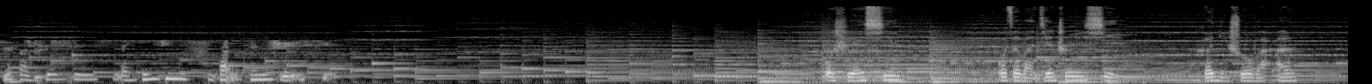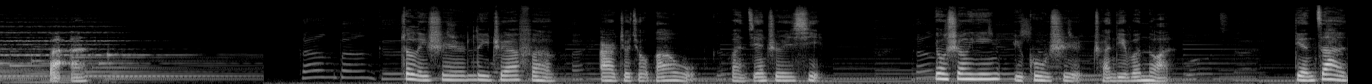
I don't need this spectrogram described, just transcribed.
间。治愈系，晚间治愈系，晚间治愈系。我是妍希，我在晚间治愈系和你说晚安，晚安。这里是荔枝 FM 二九九八五晚间治愈系，用声音与故事传递温暖，点赞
